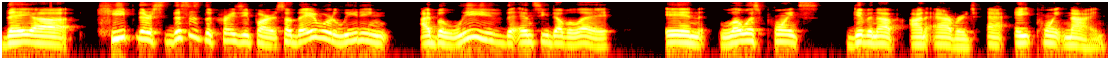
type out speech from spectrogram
They uh, keep their. This is the crazy part. So they were leading, I believe, the NCAA in lowest points given up on average at 8.9.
